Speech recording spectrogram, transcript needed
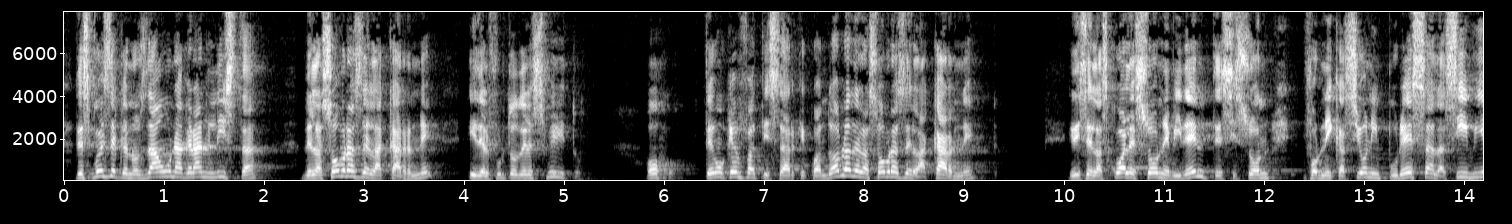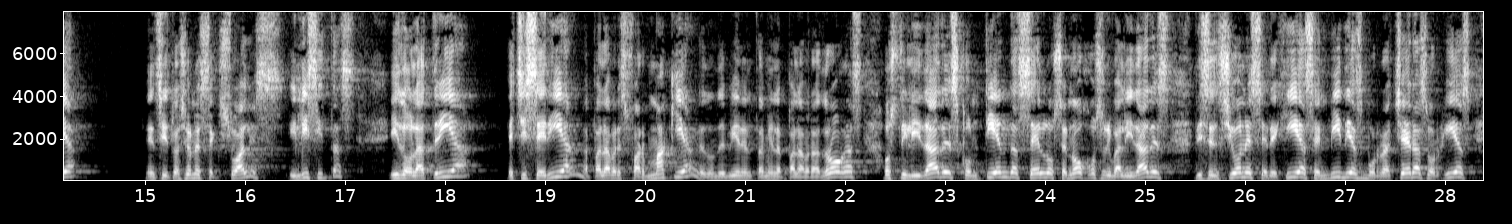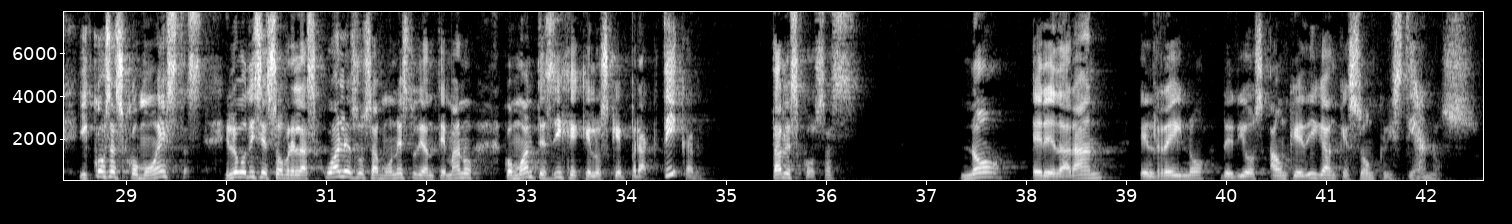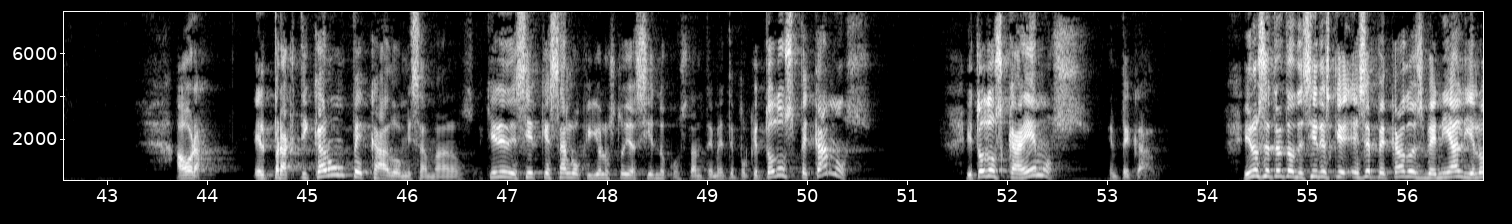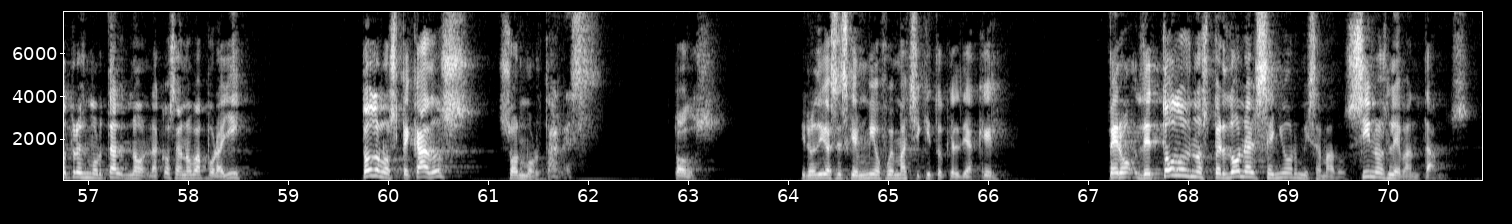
después de que nos da una gran lista de las obras de la carne y del fruto del Espíritu. Ojo, tengo que enfatizar que cuando habla de las obras de la carne, y dice las cuales son evidentes y son fornicación, impureza, lascivia, en situaciones sexuales ilícitas, idolatría, hechicería, la palabra es farmaquia, de donde viene también la palabra drogas, hostilidades, contiendas, celos, enojos, rivalidades, disensiones, herejías, envidias, borracheras, orgías y cosas como estas. Y luego dice, sobre las cuales os amonesto de antemano, como antes dije, que los que practican tales cosas no heredarán el reino de Dios, aunque digan que son cristianos. Ahora, el practicar un pecado, mis amados, quiere decir que es algo que yo lo estoy haciendo constantemente, porque todos pecamos y todos caemos en pecado. Y no se trata de decir es que ese pecado es venial y el otro es mortal. No, la cosa no va por allí. Todos los pecados son mortales. Todos. Y no digas es que el mío fue más chiquito que el de aquel. Pero de todos nos perdona el Señor, mis amados, si nos levantamos.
